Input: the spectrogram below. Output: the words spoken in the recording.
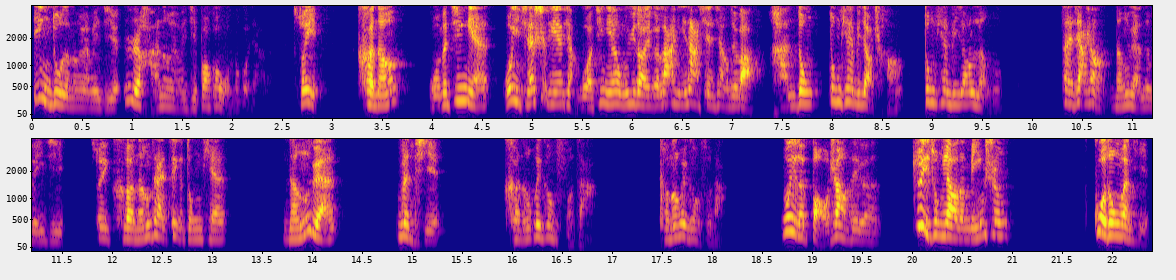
印度的能源危机，日韩能源危机，包括我们国家的，所以可能我们今年，我以前视频也讲过，今年我们遇到一个拉尼娜现象，对吧？寒冬，冬天比较长，冬天比较冷，再加上能源的危机，所以可能在这个冬天，能源问题可能会更复杂，可能会更复杂。为了保障这个最重要的民生过冬问题，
